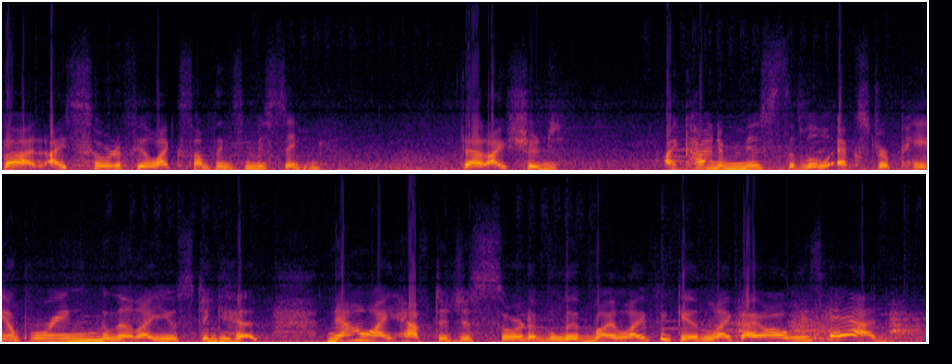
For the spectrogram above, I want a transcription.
but I sort of feel like something's missing, that I should I kind of miss the little extra pampering that I used to get. Now I have to just sort of live my life again like I always had.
